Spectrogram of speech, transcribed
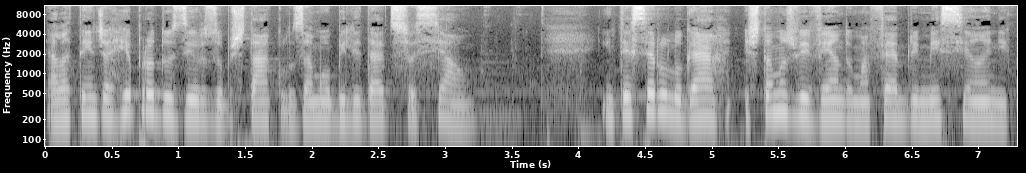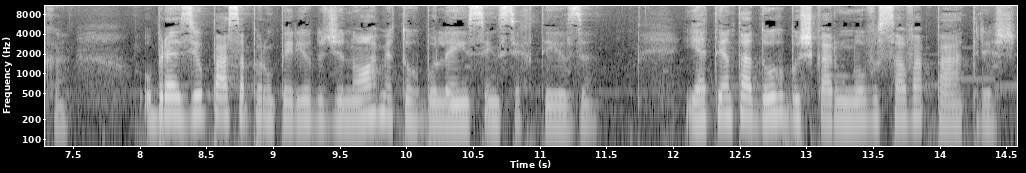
ela tende a reproduzir os obstáculos à mobilidade social. Em terceiro lugar, estamos vivendo uma febre messiânica. O Brasil passa por um período de enorme turbulência e incerteza. E é tentador buscar um novo salva-pátrias.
